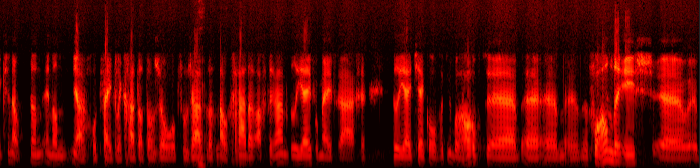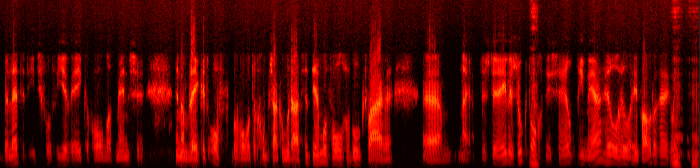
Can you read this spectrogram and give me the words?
Ik zei nou, dan, en dan, ja, goed, feitelijk gaat dat dan zo op zo'n zaterdag. Nou, ga daar achteraan, wil jij voor mij vragen? Wil jij checken of het überhaupt uh, uh, voorhanden is? belet het iets voor vier weken voor 100 mensen? En dan bleek het of bijvoorbeeld een groepsaccommodatie dat die helemaal volgeboekt waren. Um, nou ja, dus de hele zoektocht is heel primair, heel, heel eenvoudig eigenlijk. Ja, ja.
